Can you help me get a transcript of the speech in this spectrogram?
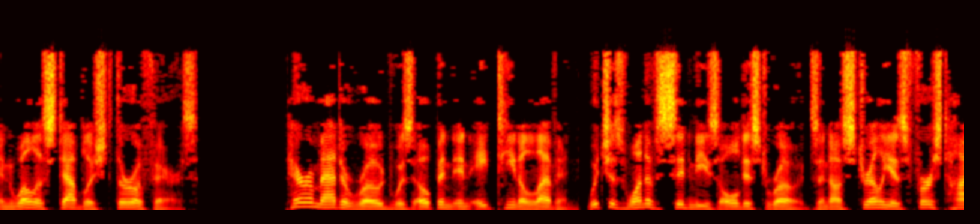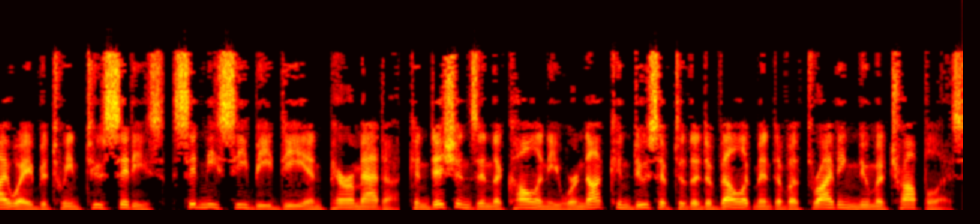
and well-established thoroughfares. Parramatta Road was opened in 1811, which is one of Sydney's oldest roads and Australia's first highway between two cities, Sydney CBD and Parramatta. Conditions in the colony were not conducive to the development of a thriving new metropolis,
